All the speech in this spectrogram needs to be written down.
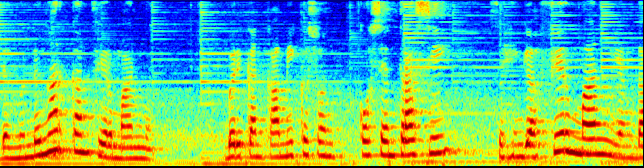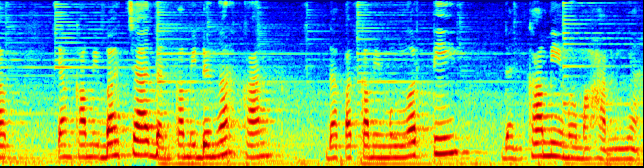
dan mendengarkan firman-Mu. Berikan kami konsentrasi sehingga firman yang yang kami baca dan kami dengarkan dapat kami mengerti dan kami memahaminya.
